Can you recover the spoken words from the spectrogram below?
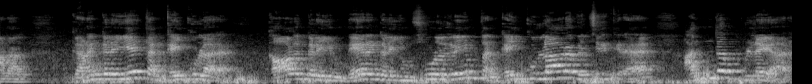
ஆனால் கணங்களையே தன் கைக்குள்ளார காலங்களையும் நேரங்களையும் சூழல்களையும் தன் கைக்குள்ளார வச்சிருக்கிற அந்த பிள்ளையார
